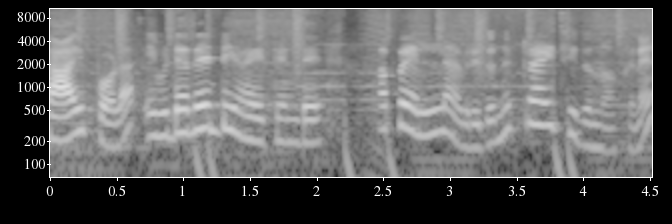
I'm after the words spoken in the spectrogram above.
കായ്പോള ഇവിടെ റെഡി ആയിട്ടുണ്ട്. അപ്പോൾ എല്ലാവരും ഇതൊന്ന് ട്രൈ ചെയ്ത് നോക്കണേ.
